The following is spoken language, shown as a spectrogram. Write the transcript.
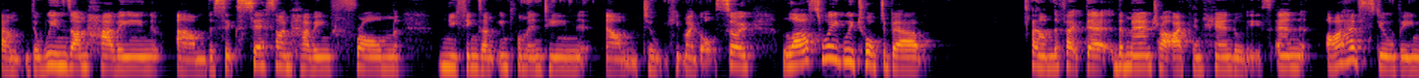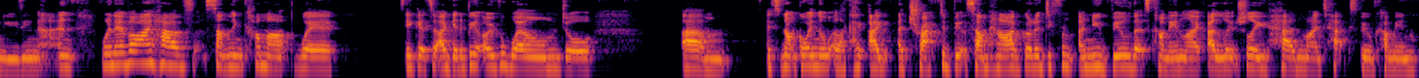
um, the wins I'm having, um, the success I'm having from new things I'm implementing um, to hit my goals. So last week we talked about um, the fact that the mantra I can handle this, and I have still been using that. And whenever I have something come up where it gets, I get a bit overwhelmed or um, it's not going the way like I, I attract a bill somehow I've got a different a new bill that's come in. Like I literally had my tax bill come in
